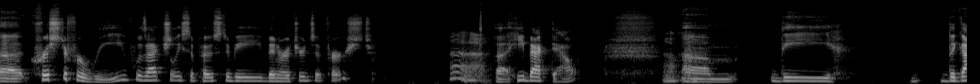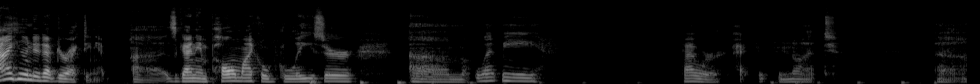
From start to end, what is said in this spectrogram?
uh christopher reeve was actually supposed to be ben richards at first Huh. uh, he backed out Okay. um the the guy who ended up directing it uh is a guy named paul michael glaser um let me if i were not uh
